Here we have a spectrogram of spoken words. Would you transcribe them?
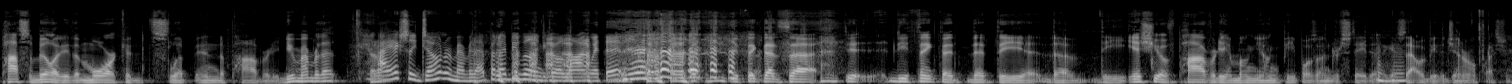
possibility that more could slip into poverty. Do you remember that? I actually don't remember that, but I'd be willing to go along with it. you think that's? Uh, do, you think that that the uh, the the issue of poverty among young people is understated? I guess that would be the general question.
